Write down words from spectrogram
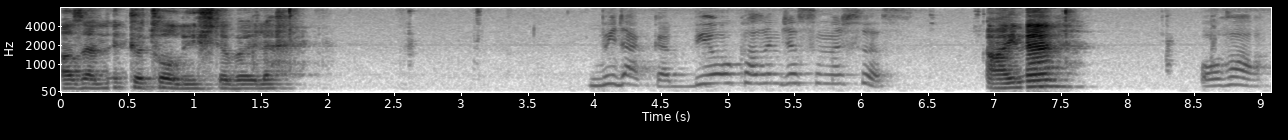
bazen de kötü oluyor işte böyle. Bir dakika. Bir ok alınca sınırsız. Aynen. Oha.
